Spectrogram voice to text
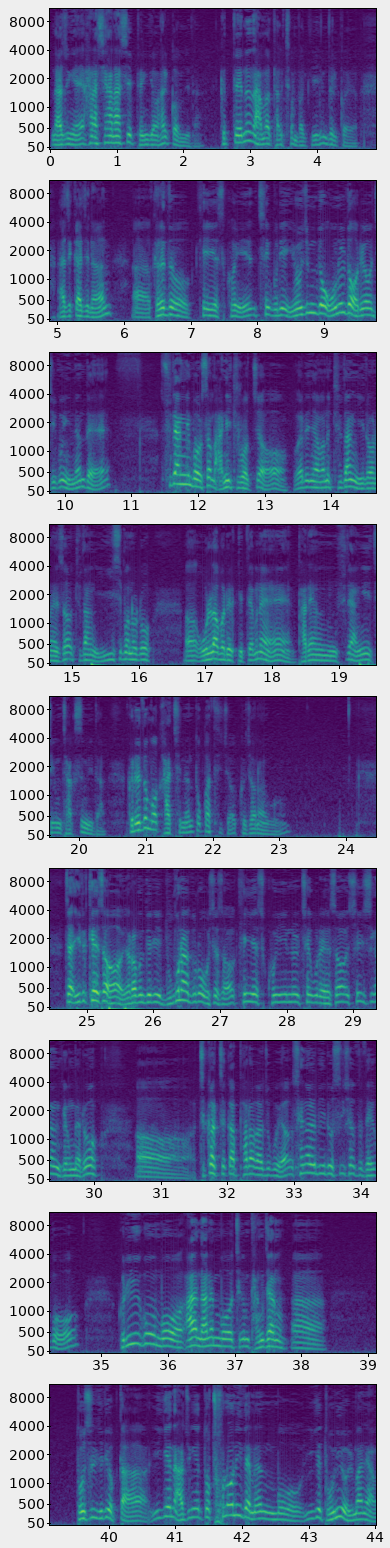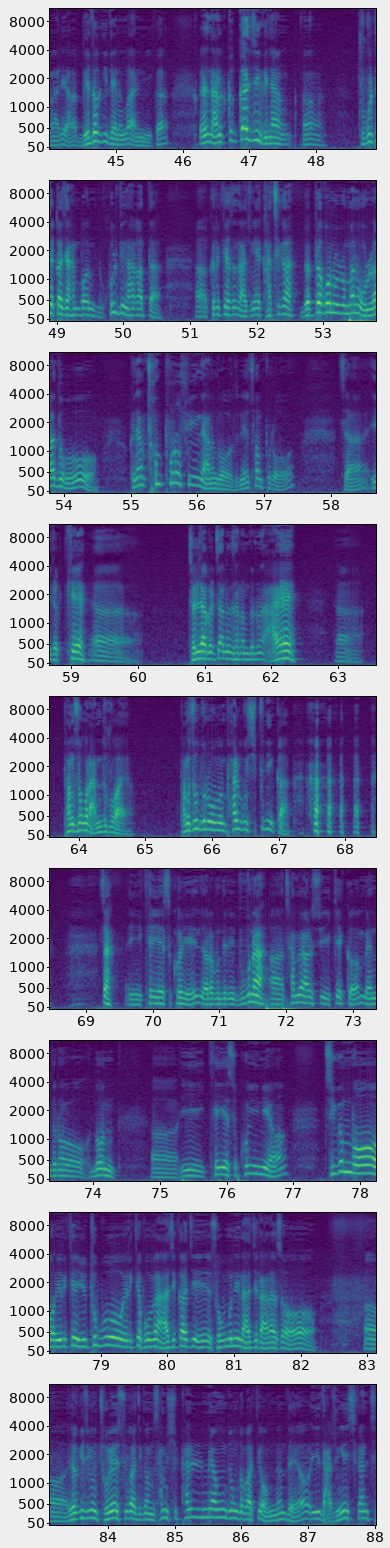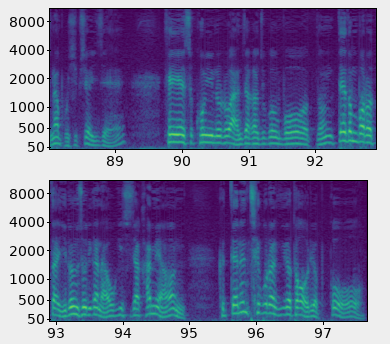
나중에 하나씩 하나씩 변경할 겁니다. 그때는 아마 당첨받기 힘들 거예요. 아직까지는 어, 그래도 KS 코인 채굴이 요즘도 오늘도 어려워지고 있는데 수량이 벌써 많이 줄었죠. 왜냐하면 주당 1원에서 주당 20원으로 어, 올라버렸기 때문에 발행 수량이 지금 작습니다. 그래도 뭐 가치는 똑같죠. 그 전하고. 자, 이렇게 해서 여러분들이 누구나 들어오셔서 KS 코인을 채굴해서 실시간 경매로 어, 즉각 즉각 팔아가지고요. 생활비로 쓰셔도 되고, 그리고 뭐, 아, 나는 뭐 지금 당장, 아, 돈 쓸 일이 없다. 이게 나중에 또 천 원이 되면 뭐, 이게 돈이 얼마냐 말이야. 몇 억이 되는 거 아닙니까? 그래서 나는 끝까지 그냥, 어, 죽을 때까지 한번 holding 하겠다. 아, 그렇게 해서 나중에 가치가 몇백 원으로만 올라도 그냥 천 프로 수익 나는 거거든요. 천 프로. 자, 이렇게, 어, 전략을 짜는 사람들은 아예, 어, 방송을 안 들어와요. 방송 들어오면 팔고 싶으니까. 자, 이 KS 코인 여러분들이 누구나 아, 참여할 수 있게끔 만들어 놓은 어, 이 KS 코인이요. 지금 뭐 이렇게 유튜브 이렇게 보면 아직까지 소문이 나질 않아서 어, 여기 지금 조회수가 지금 38명 정도밖에 없는데요. 이 나중에 시간 지나 보십시오, 이제. KS 코인으로 앉아가지고 뭐, 음, 떼돈 벌었다 이런 소리가 나오기 시작하면 그때는 채굴하기가 더 어렵고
